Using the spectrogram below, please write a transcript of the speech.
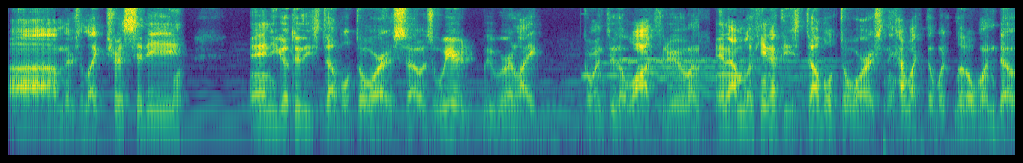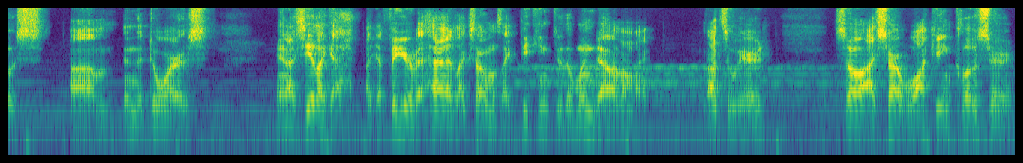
um, there's electricity and you go through these double doors. So it was weird we were like going through the walkthrough and, and i'm looking at these double doors and they have like the little windows um, in the doors and I see like a like a figure of a head, like someone was like peeking through the window, and I'm like, that's weird. So I start walking closer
